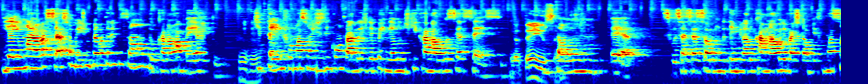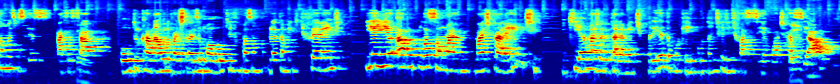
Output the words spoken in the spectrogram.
e aí o maior acesso é mesmo pela televisão, pelo canal aberto, uhum. que tem informações desencontradas dependendo de que canal você acesse. Já tem isso. Então, né? é, se você acessa um determinado canal, ele vai te dar uma informação, mas se você acessar Sim. outro canal, ele vai te trazer uma outra informação completamente diferente. E aí a população mais, mais carente, e que é majoritariamente preta, porque é importante que a gente faça esse recorte Sim. racial,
